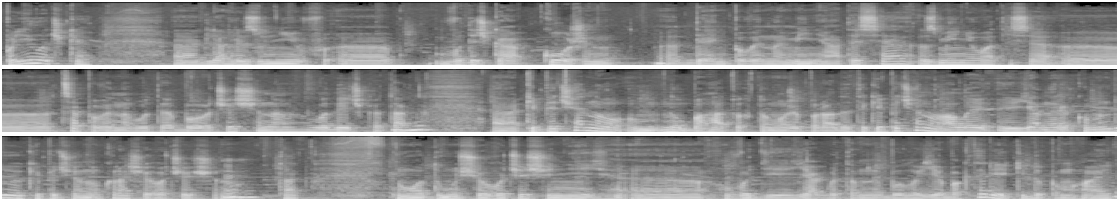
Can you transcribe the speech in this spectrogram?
поїлочки для гризунів. Е, водичка кожен е, день повинна мінятися, змінюватися. Е, це повинна бути або очищена водичка, так Е, кип'ячену. Ну багато хто може порадити кип'ячену, але я не рекомендую кип'ячену, краще очищену. Так? Ну, тому що в очищеній е, воді, як би там не було, є бактерії, які допомагають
